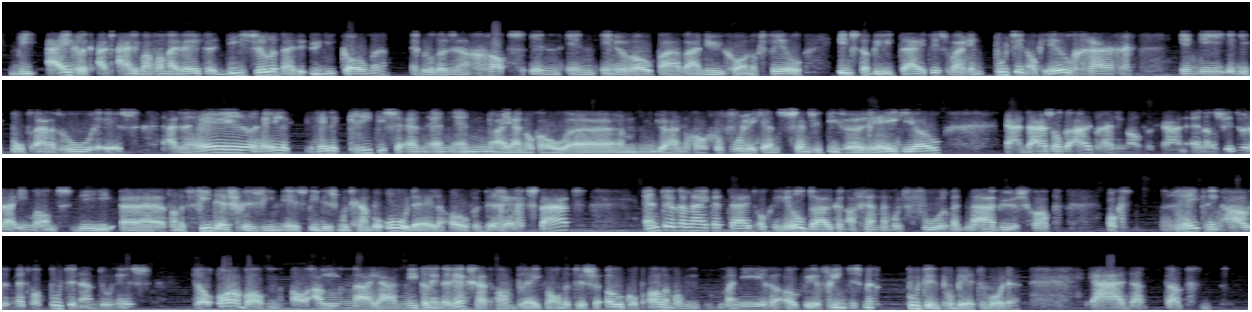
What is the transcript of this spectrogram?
Die eigenlijk, uiteindelijk waarvan wij weten, die zullen bij de Unie komen. Ik bedoel, dat is een gat in, in, in Europa waar nu gewoon nog veel instabiliteit is. Waarin Poetin ook heel graag in die, in die pot aan het roeren is. Ja, het is een heel, hele, hele kritische en, en, en nou ja, nogal, uh, ja, nogal gevoelige en sensitieve regio. Ja, en daar zal de uitbreiding over gaan. En dan zitten we daar iemand die uh, van het Fidesz-regime is, die dus moet gaan beoordelen over de rechtsstaat. En tegelijkertijd ook heel duidelijk een agenda moet voeren met nabuurschap. Ook rekening houden met wat Poetin aan het doen is. Terwijl Orbán al, al, nou ja, niet alleen de rechtsstaat afbreekt, maar ondertussen ook op alle manieren ook weer vriendjes met Poetin probeert te worden. Ja, dat, dat,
